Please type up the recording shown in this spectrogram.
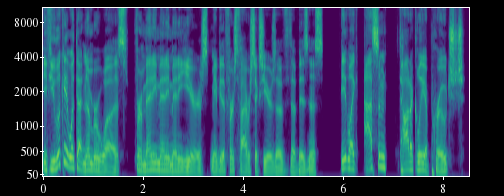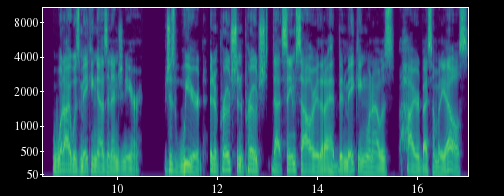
If you look at what that number was for many, many, many years, maybe the first five or six years of the business, it like asymptotically approached what I was making as an engineer, which is weird. It approached and approached that same salary that I had been making when I was hired by somebody else.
